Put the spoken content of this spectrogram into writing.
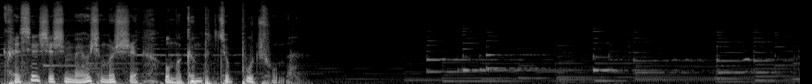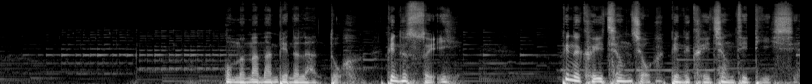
可现实是没有什么事，我们根本就不出门。我们慢慢变得懒惰，变得随意，变得可以将就，变得可以降低底线。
